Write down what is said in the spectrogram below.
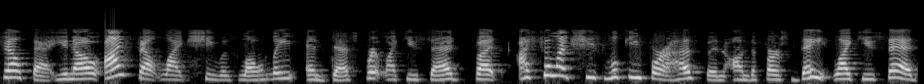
felt that, you know, I felt like she was lonely and desperate, like you said. But I feel like she's looking for a husband on the first date, like you said.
